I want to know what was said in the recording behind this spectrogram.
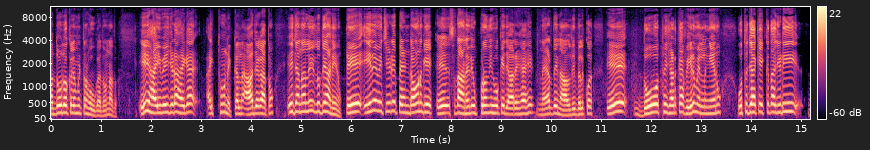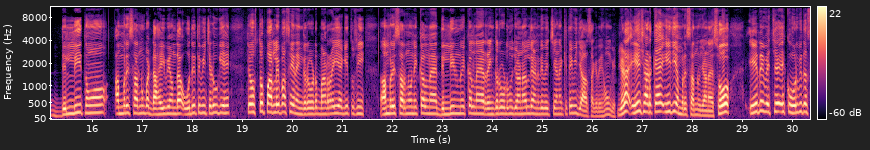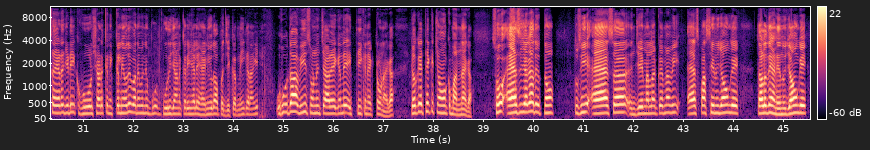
2-2 ਕਿਲੋਮੀਟਰ ਹੋਊਗਾ ਦੋਨਾਂ ਤੋਂ। ਇਹ ਹਾਈਵੇ ਜਿਹੜਾ ਹੈਗਾ ਇੱਥੋਂ ਨਿਕਲਣਾ ਆ ਜਗ੍ਹਾ ਤੋਂ ਇਹ ਜਾਣਾ ਲਈ ਲੁਧਿਆਣੇ ਨੂੰ। ਤੇ ਇਹਦੇ ਵਿੱਚ ਜਿਹੜੇ ਪਿੰਡ ਆਉਣਗੇ ਇਹ ਸਿਧਾਣੇ ਦੇ ਉੱਪਰੋਂ ਦੀ ਹੋ ਕੇ ਜਾ ਰਿਹਾ ਇਹ ਨਹਿਰ ਦੇ ਨਾਲ ਦੀ ਬਿਲਕੁਲ। ਇਹ ਦੋ ਉੱਥੇ ਸੜਕਾਂ ਫੇਰ ਮਿਲਣਗੀਆਂ ਇਹਨੂੰ। ਉੱਥੇ ਜਾ ਕੇ ਇੱਕ ਤਾਂ ਜਿਹੜੀ ਦਿੱਲੀ ਤੋਂ ਅੰਮ੍ਰਿਤਸਰ ਨੂੰ ਵੱਡਾ ਹਾਈਵੇ ਆਉਂਦਾ ਉਹਦੇ ਤੇ ਵੀ ਚੜੂਗੀ ਇਹ। ਤੇ ਉਸ ਤੋਂ ਪਰਲੇ ਪਾਸੇ ਰਿੰਗ ਰੋਡ ਬਣ ਰਹੀ ਹੈਗੀ, ਤੁਸੀਂ ਅੰਮ੍ਰਿਤਸਰ ਨੂੰ ਨਿਕਲਣਾ ਹੈ, ਦਿੱਲੀ ਨੂੰ ਨਿਕਲਣਾ ਹੈ, ਰਿੰਗ ਰੋਡ ਨੂੰ ਜਾਣਾ, ਲੁਧਿਆਣੇ ਦੇ ਵਿੱਚ ਜਾਣਾ, ਕਿਤੇ ਵੀ ਜਾ ਸਕਦੇ ਹੋਵੋਗੇ। ਜਿਹੜਾ ਇਹ ਸੜਕ ਹੈ, ਇਹ ਜੀ ਅੰਮ੍ਰਿਤਸਰ ਨੂੰ ਜਾਣਾ ਹੈ। ਸੋ ਇਹਦੇ ਵਿੱਚ ਇੱਕ ਹੋਰ ਵੀ ਦੱਸਿਆ ਜਿਹੜਾ ਜਿਹੜੀ ਇੱਕ ਹੋਰ ਸੜਕ ਨਿਕਲਣੀ ਉਹਦੇ ਬਾਰੇ ਮੈਨੂੰ ਪੂ- ਪੂਰੀ ਜਾਣਕਾਰੀ ਹਲੇ ਹੈ ਨਹੀਂ, ਉਹਦਾ ਆਪਾਂ ਜ਼ਿਕਰ ਨਹੀਂ ਕਰਾਂਗੇ। ਉਹਦਾ ਵੀ ਸੁਣਨ ਚ ਆ ਰਿਹਾ, ਕਹਿੰਦੇ ਇੱਥੇ ਹੀ ਕਨੈਕਟ ਹੋਣਾ ਹੈਗਾ, ਕਿਉਂਕਿ ਇੱਥੇ ਇੱਕ ਚੌਂਕ ਬਣਨਾ ਹੈਗਾ। ਸੋ ਇਸ ਜਗ੍ਹਾ ਦੇ ਉੱਤੋਂ ਤੁਸੀਂ ਐਸ, ਜੇ ਮਤਲਬ ਕਿ ਮੈਂ ਵੀ ਇਸ ਪਾਸੇ ਨੂੰ ਜਾਓਗੇ ਤਾਂ ਲੁਧਿਆਣੇ ਨੂੰ ਜਾਓਗੇ।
